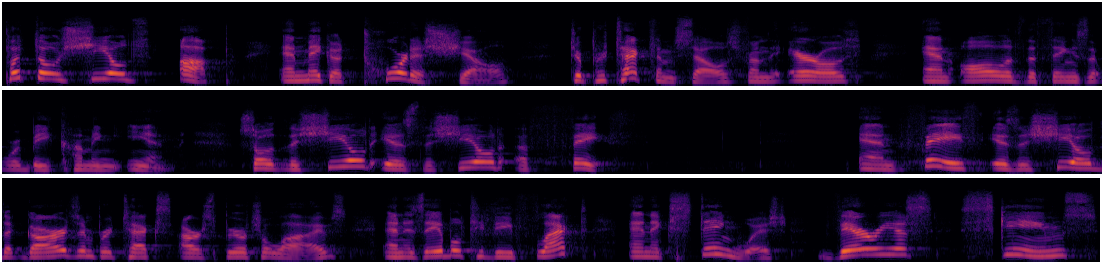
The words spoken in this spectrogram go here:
put those shields up and make a tortoise shell to protect themselves from the arrows and all of the things that would be coming in. So the shield is the shield of faith. And faith is a shield that guards and protects our spiritual lives and is able to deflect and extinguish various schemes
